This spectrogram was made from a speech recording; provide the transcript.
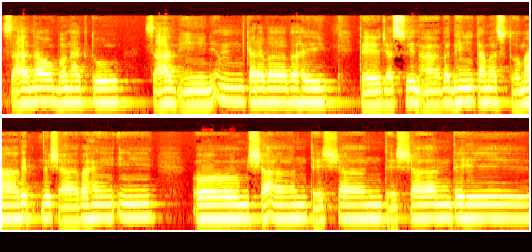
Sahanau Bhunaktu Sahavinyam Karavavahai Tejasvinavadhitamastu ma vidvishavahai Om Shanti Shanti Shanti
